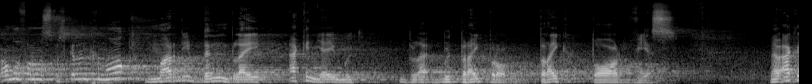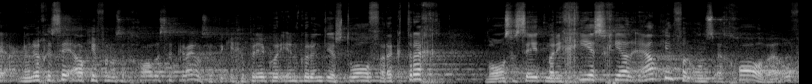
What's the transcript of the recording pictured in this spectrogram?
almal van ons verskillend gemaak, maar die ding bly ek en jy moet bly, moet bruikbaar bruikbaar wees. Nou ek nou nou gesê elkeen van ons het gawes gekry. Ons het 'n bietjie gepreek oor 1 Korintiërs 12 ruk terug waar ons gesê het maar die Gees gee aan elkeen van ons 'n gawe of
